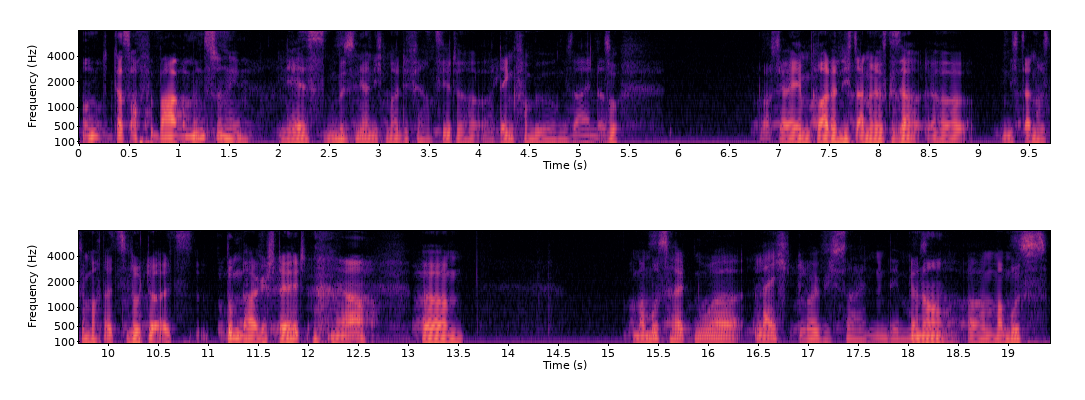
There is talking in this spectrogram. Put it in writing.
und das auch für bare Münze nehmen. Nee, es müssen ja nicht mal differenzierte äh, Denkvermögen sein. Also, du hast ja eben gerade nichts anderes gesagt, äh, nichts anderes gemacht, als die Leute als dumm dargestellt. Ja, Ähm, man muss halt nur leichtgläubig sein in dem Genau. Sinne. Ähm, man muss,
